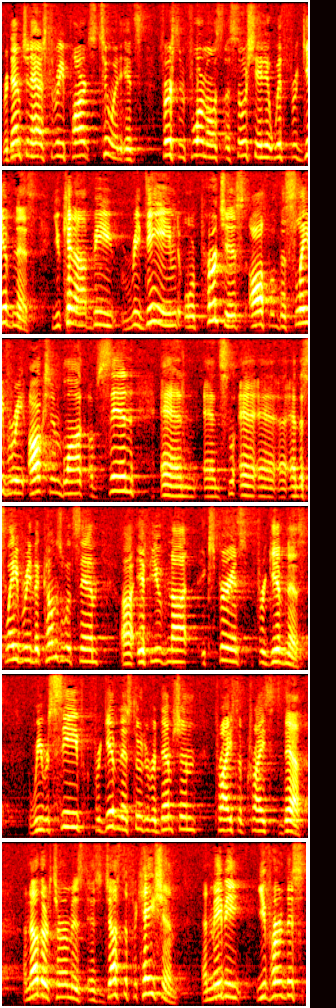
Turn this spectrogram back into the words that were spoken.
Redemption has three parts to it. It's first and foremost associated with forgiveness. You cannot be redeemed or purchased off of the slavery auction block of sin and, and, and, and the slavery that comes with sin uh, if you've not experienced forgiveness. We receive forgiveness through the redemption price of Christ's death. Another term is, is justification. And maybe you've heard this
